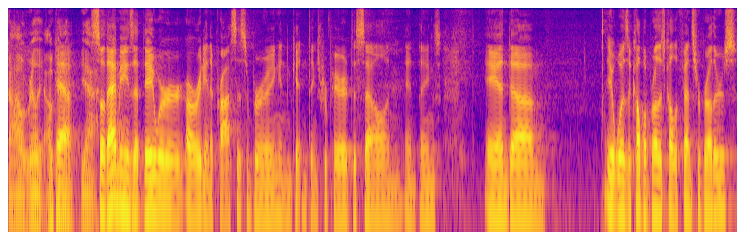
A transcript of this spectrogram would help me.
Oh, really? Okay. Yeah. So that means that they were already in the process of brewing and getting things prepared to sell and, and things. And um, it was a couple brothers called the Fenster Brothers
